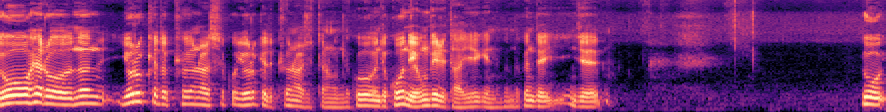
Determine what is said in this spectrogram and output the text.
요 회로는 요렇게도 표현할 수 있고 요렇게도 표현할 수 있다는 겁니다. 그 이제 그 내용들이 다 얘기 있는 겁니다. 근데 이제 요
